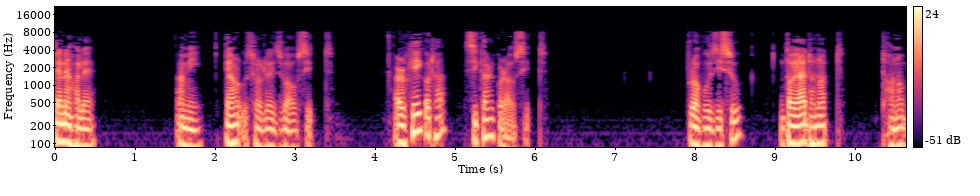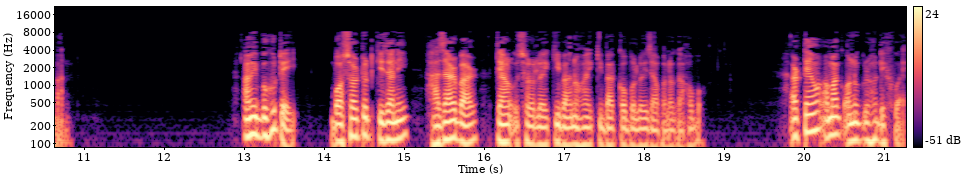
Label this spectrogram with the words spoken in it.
তেনেহলে আমি তেওঁৰ ওচৰলৈ যোৱা উচিত আৰু সেই কথা স্বীকাৰ কৰা উচিত। প্ৰভু যীশু দয়াধনত ধনবান। আমি বহুতেই বছৰটোত কিজানি হাজাৰবাৰ তেওঁৰ ওচৰলৈ কিবা নহয় কিবা কবলৈ যাব লগা হ'ব। আৰু তেওঁ আমাক অনুগ্ৰহ দেখুৱায়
